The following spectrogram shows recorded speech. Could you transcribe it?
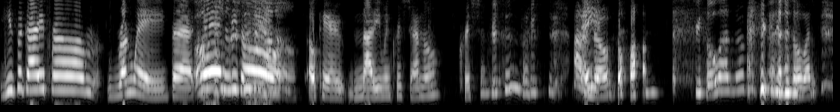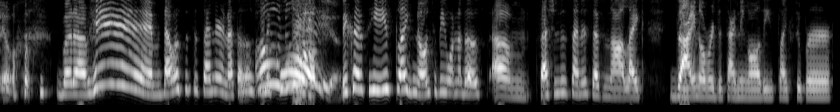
he's the guy from Runway, that Oh, competition show. Okay, not even Cristiano. Christian. Christian, Christian. I don't know. So Cristobal. no? Cristobal. Ew. But um, him. That was the designer, and I thought that was really Oh, cool no because he's like known to be one of those um fashion designers that's not like dying over designing all these like super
